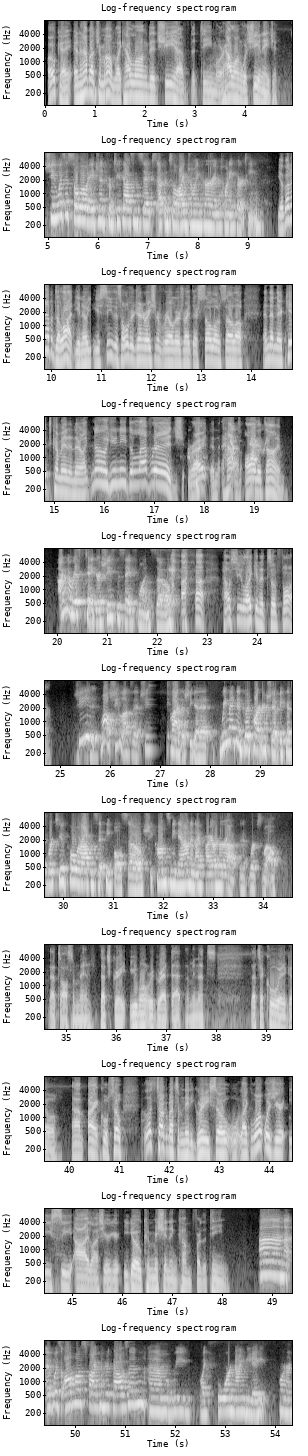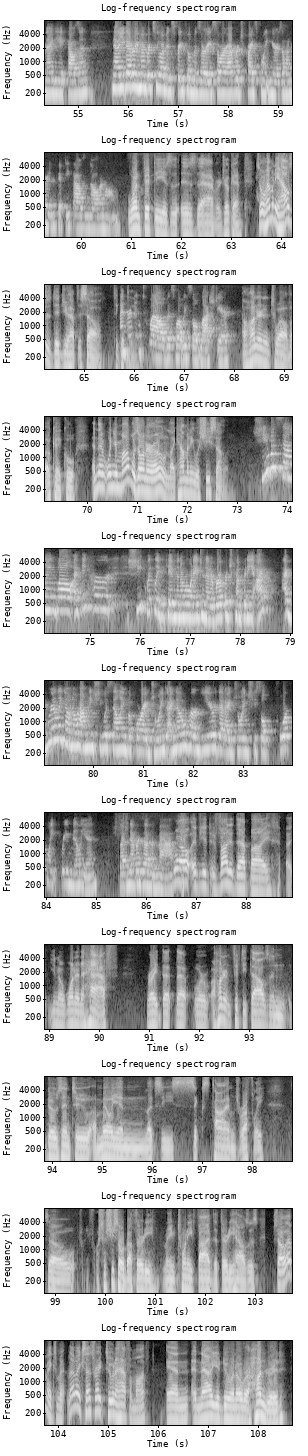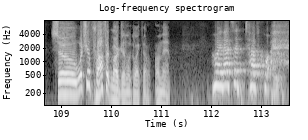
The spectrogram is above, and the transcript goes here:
Okay. And how about your mom? Like, how long did she have the team, or how long was she an agent? She was a solo agent from 2006 up until I joined her in 2013. Yeah, that happens a lot. You know, you see this older generation of realtors, right? They're solo, solo, and then their kids come in and they're like, "No, you need to leverage," right? And it happens all the time. I'm the risk taker. She's the safe one. So, how's she liking it so far? She well, she loves it. She's glad that she did it. We make a good partnership because we're two polar opposite people. So she calms me down and I fire her up, and it works well. That's awesome, man. That's great. You won't regret that. I mean, that's that's a cool way to go. Um, all right, cool. So let's talk about some nitty gritty. So, like, what was your GCI last year? Your ego commission income for the team? Um, it was almost five hundred thousand. Um, we like four ninety eight, four hundred ninety eight thousand Now you got to remember too, I'm in Springfield, Missouri, so our average price point here is one hundred and fifty thousand dollar home. 150 is the, is the average. Okay. So how many houses did you have to sell to get to Hundred that? and twelve is what we sold last year. 112. Okay, cool. And then when your mom was on her own, like how many was she selling? She was selling well. I think her she quickly became the number one agent at a brokerage company. I I really don't know how many she was selling before I joined. I know her year that I joined, she sold four point three million. So I've never done the math. Well, if you divided that by, uh, you know, one and a half, right? That that or 150,000 goes into a million. Let's see, six times roughly. So 24. So she sold about 30, maybe 25 to 30 houses. So that makes that makes sense, right? Two and a half a month, and and now you're doing over a hundred. So what's your profit margin look like on that? Boy, that's a tough question.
